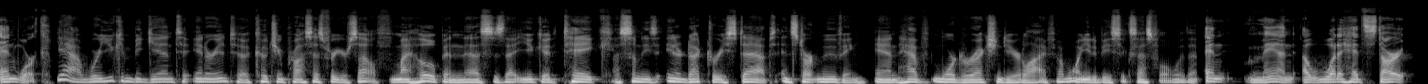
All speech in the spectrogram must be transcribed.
and work. Yeah, where you can begin to enter into a coaching process for yourself. My hope in this is that you could take uh, some of these introductory steps and start moving and have more direction to your life. I want you to be successful with it. And man, uh, what a head start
